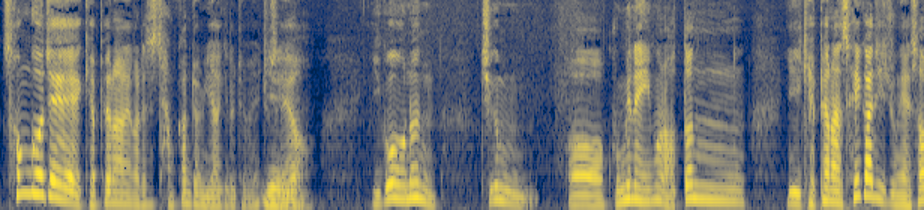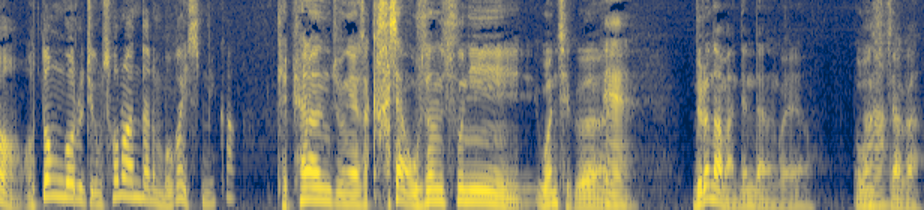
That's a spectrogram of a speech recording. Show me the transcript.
선거제 개편안에 관해서 잠깐 좀 이야기를 좀 해주세요. 이거는 지금 어 국민의힘은 어떤 이 개편안 세 가지 중에서 어떤 거를 지금 선호한다는 뭐가 있습니까? 개편안 중에서 가장 우선순위 원칙은 예. 늘어나면 안 된다는 거예요. 의원 아. 숫자가.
